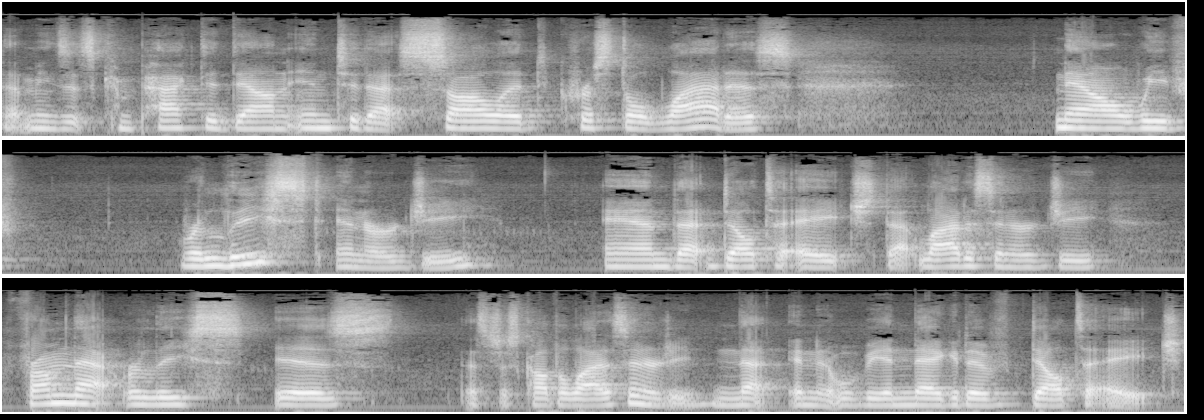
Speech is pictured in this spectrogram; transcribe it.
that means it's compacted down into that solid crystal lattice. Now we've released energy and that delta H, that lattice energy from that release is that's just called the lattice energy, and it will be a negative delta H.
